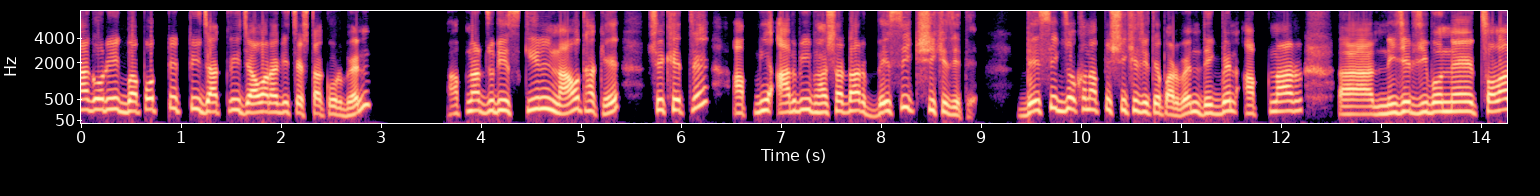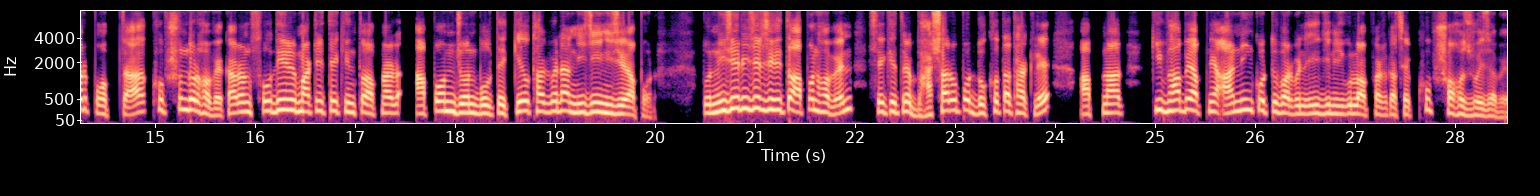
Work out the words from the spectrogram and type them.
নাগরিক বা প্রত্যেকটি যাত্রী যাওয়ার আগে চেষ্টা করবেন আপনার যদি স্কিল নাও থাকে, সেক্ষেত্রে আপনি আরবি ভাষাটার বেসিক শিখে যেতে। বেসিক যখন আপনি শিখে যেতে পারবেন, দেখবেন আপনার নিজের জীবনে চলার পথটা খুব সুন্দর হবে। কারণ সৌদির মাটিতে কিন্তু আপনার আপন জন বলতে কেউ থাকবে না, নিজেই নিজের আপন। তো নিজে নিজের যেহেতু আপন হবেন, সেক্ষেত্রে ভাষার উপর দক্ষতা থাকলে আপনার কীভাবে আপনি আর্নিং করতে পারবেন, এই জিনিসগুলো আপনার কাছে খুব সহজ হয়ে যাবে।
